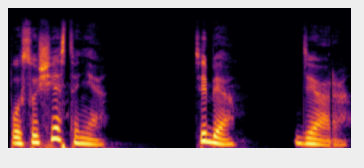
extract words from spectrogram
посущественнее. Тебя, Диара.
